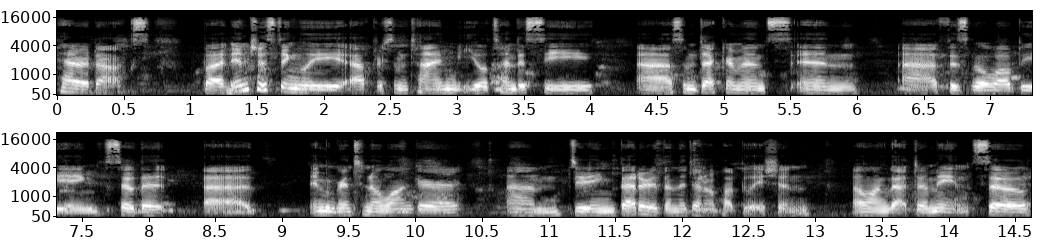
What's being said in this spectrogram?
paradox. But interestingly, after some time, you'll tend to see uh, some decrements in uh, physical well-being, so that uh, immigrants are no longer um, doing better than the general population along that domain. So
